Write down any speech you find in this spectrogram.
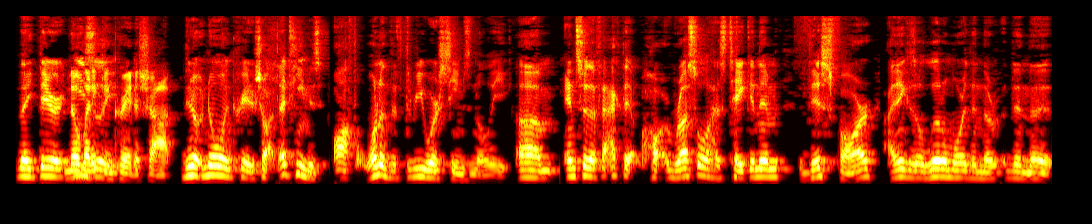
Like they're Nobody easily- can create a shot. no, no one created a shot. That team is awful. One of the three worst teams in the league. Um, and so the fact that Russell has taken them this far, I think, is a little more than the than the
